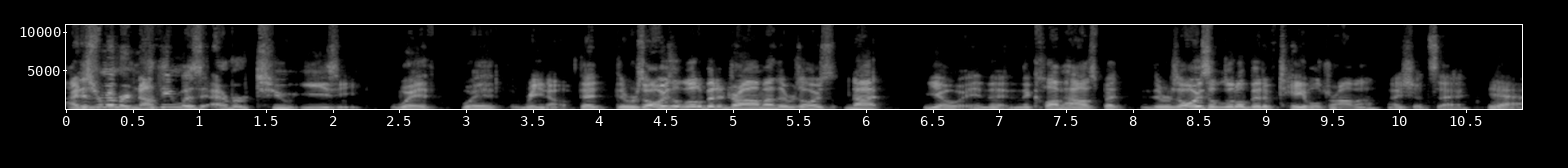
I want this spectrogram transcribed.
I just remember nothing was ever too easy with with Reno. That there was always a little bit of drama. There was always not you know in the in the clubhouse, but there was always a little bit of table drama, I should say. Yeah.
